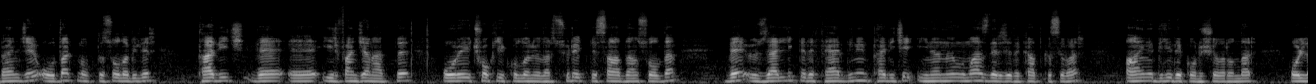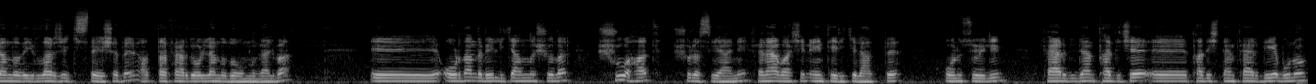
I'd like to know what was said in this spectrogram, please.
bence odak noktası olabilir. Tadic ve e, İrfan Can hattı. Orayı çok iyi kullanıyorlar. Sürekli sağdan soldan. Ve özellikle de Ferdi'nin Tadic'e inanılmaz derecede katkısı var. Aynı dili de konuşuyorlar onlar. Hollanda'da yıllarca ikisi de yaşadı. Hatta Ferdi Hollanda doğumlu galiba. Ee, oradan da belli ki anlaşıyorlar. Şu hat, şurası yani Fenerbahçe'nin en tehlikeli hattı. Onu söyleyeyim. Ferdi'den Tadic'e, e, Tadic'ten Ferdi'ye bunu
